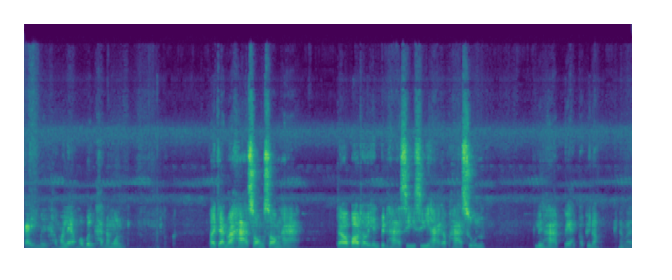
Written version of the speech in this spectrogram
ไก่มือเขามาแล้วมาเบิ่งขันน้ำมนต์พระอาจารย์ว่าหาสองสองหาแต่ว่าเบาเถาเห็นเป็นหาซีซีหากับหาศูนย์หรือหาแปดป่ะพี่น้องแต่ว่า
